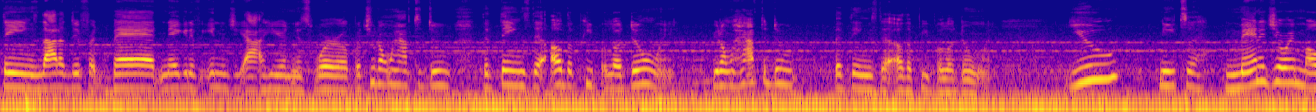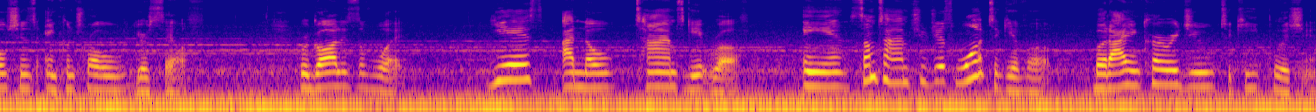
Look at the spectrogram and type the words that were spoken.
things, a lot of different bad, negative energy out here in this world. But you don't have to do the things that other people are doing. You don't have to do the things that other people are doing. You need to manage your emotions and control yourself, regardless of what. Yes, I know times get rough, and sometimes you just want to give up, but I encourage you to keep pushing,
